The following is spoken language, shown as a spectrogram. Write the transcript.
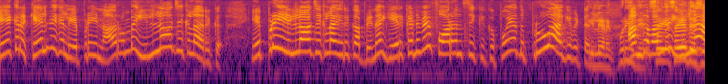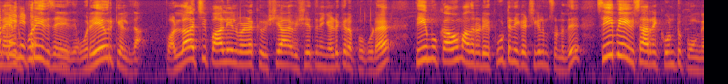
கேட்குற கேள்விகள் எப்படின்னா ரொம்ப இல்லாஜிக்கலாக இருக்குது எப்படி இல்லாஜிக்கலாக இருக்குது அப்படின்னா ஏற்கனவே ஃபாரன்சிக்கு போய் அது ப்ரூவ் ஆகிவிட்டது. இல்ல எனக்கு புரியுது. புரியுது ஒரே ஒரு கேள்விதான். பொள்ளாச்சி பாலியல் வழக்கு விஷய விஷயத்தை நீங்கள் எடுக்கிறப்போ கூட திமுகவும் அதனுடைய கூட்டணி கட்சிகளும் சொன்னது சிபிஐ விசாரணைக்கு கொண்டு போங்க.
